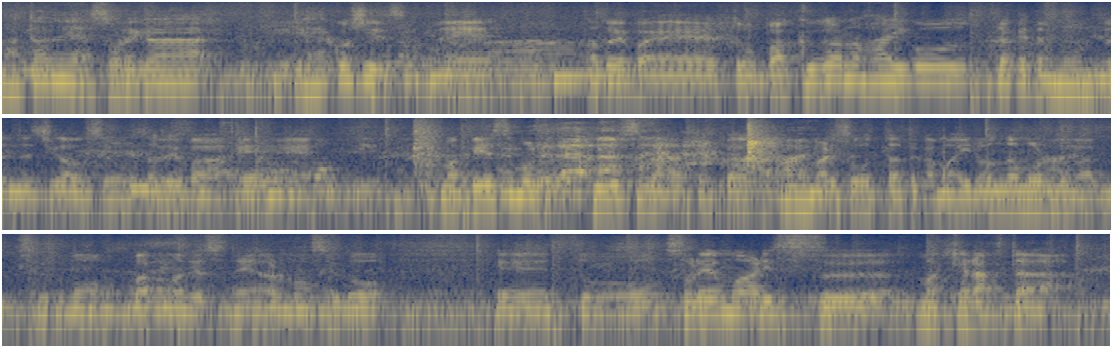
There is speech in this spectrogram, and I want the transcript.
またねそれがややこしいですよね。例えば、えー、と麦芽の配合だけでも全然違うんですよ。例えば、えーまあ、ベースモルトがピルスナーとか、はい。マリソッタとか、まあ、いろんなモルトがあるんですけども、麦芽ですねあるんですけど、えー、とそれもありつつ、まあ、キャラクター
